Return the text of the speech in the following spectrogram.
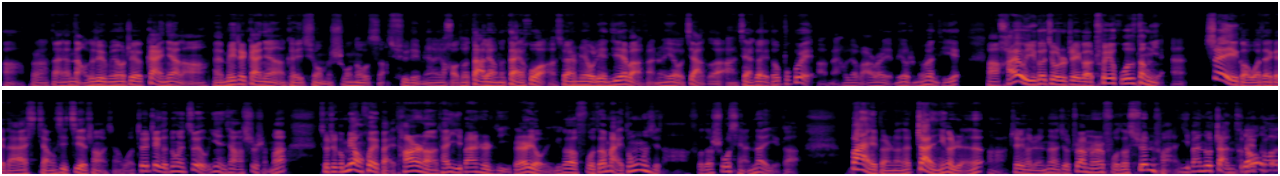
啊，不知道大家脑子里有没有这个概念了啊？哎，没这概念啊，可以去我们 show notes 区里面有好多大量的带货啊，虽然没有链接吧，反正也有价格啊，价格也都不贵啊，买回来玩玩也没有什么问题啊。还有一个就是这个吹胡子瞪眼。这个我得给大家详细介绍一下。我对这个东西最有印象是什么？就这个庙会摆摊儿呢，它一般是里边有一个负责卖东西的啊，负责收钱的一个，外边呢他站一个人啊，这个人呢就专门负责宣传，一般都站特别高。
